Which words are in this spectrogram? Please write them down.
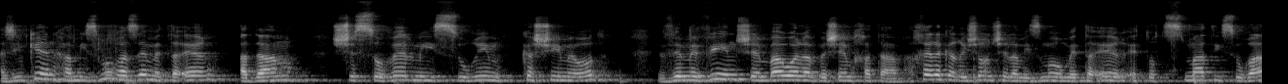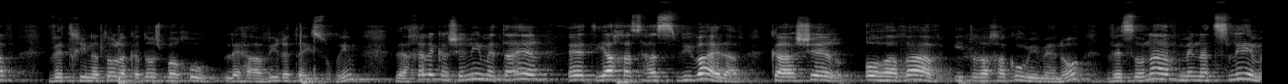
אז אם כן, המזמור הזה מתאר אדם שסובל מייסורים קשים מאוד, ומבין שהם באו עליו בשם חטאיו. החלק הראשון של המזמור מתאר את עוצמת ייסוריו ואת תחינתו לקדוש ברוך הוא להעביר את הייסורים, והחלק השני מתאר את יחס הסביבה אליו, כאשר אוהביו התרחקו ממנו, ושונאיו מנצלים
